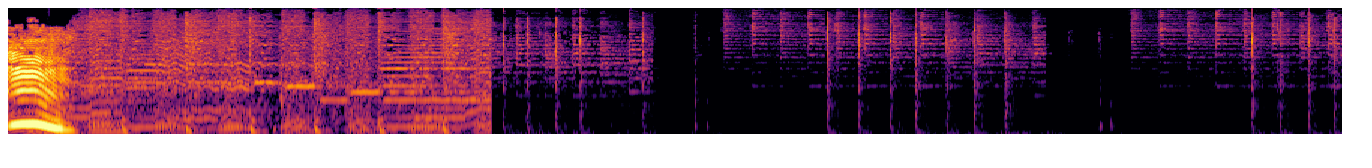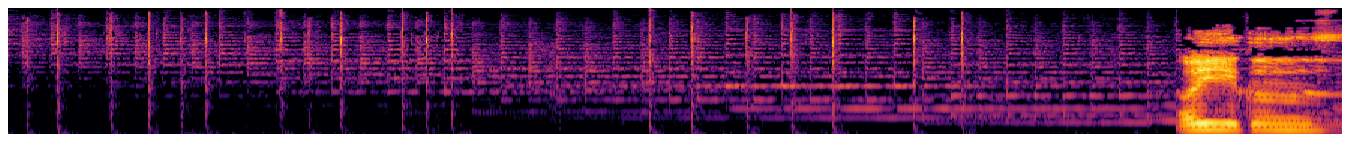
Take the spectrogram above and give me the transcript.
음. 어이구.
